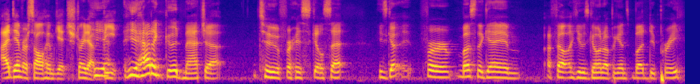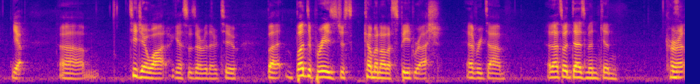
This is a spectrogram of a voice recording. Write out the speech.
i never saw him get straight up he, beat he had a good matchup too for his skill set. He's got for most of the game. I felt like he was going up against Bud Dupree. yeah Um, T.J. Watt, I guess, was over there too. But Bud Dupree's just coming on a speed rush every time, and that's what Desmond can. Current,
